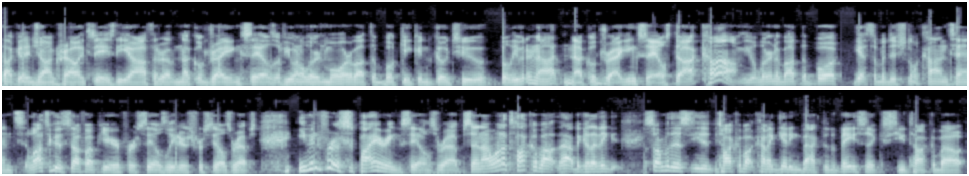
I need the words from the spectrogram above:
Talking to John Crowley today is the author of Knuckle Dragging Sales. If you want to learn more about the book, you can go to, believe it or not, knuckledraggingsales.com. You'll learn about the book, get some additional content. Lots of good stuff up here for sales leaders, for sales reps, even for aspiring sales reps. And I want to talk about that because I think some of this, you talk about kind of getting back to the basics. You talk about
